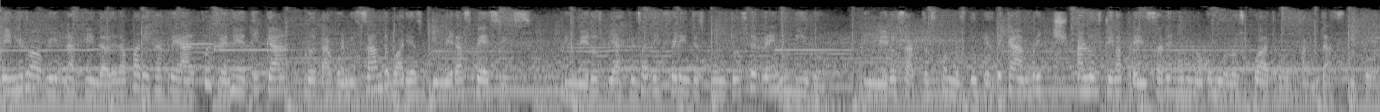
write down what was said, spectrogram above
De enero abril la agenda de la pareja real fue frenética, protagonizando varias primeras veces, primeros viajes a diferentes puntos de Reino Unido, primeros actos con los duques de Cambridge, a los que la prensa denominó como los cuatro fantásticos,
